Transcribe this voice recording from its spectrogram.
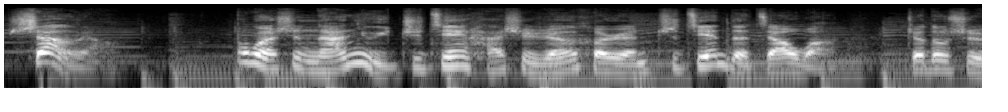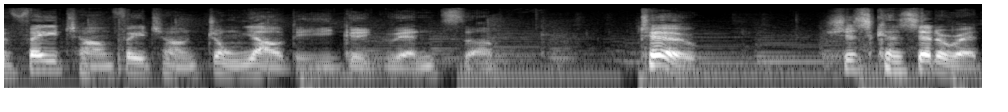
善良。不管是男女之间，还是人和人之间的交往，这都是非常非常重要的一个原则。Two, she's considerate，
